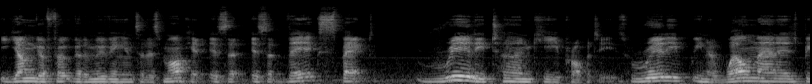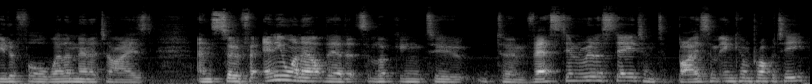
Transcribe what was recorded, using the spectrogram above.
younger folk that are moving into this market is that is that they expect really turnkey properties, really you know well managed, beautiful, well amenitized. And so, for anyone out there that's looking to to invest in real estate and to buy some income property,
